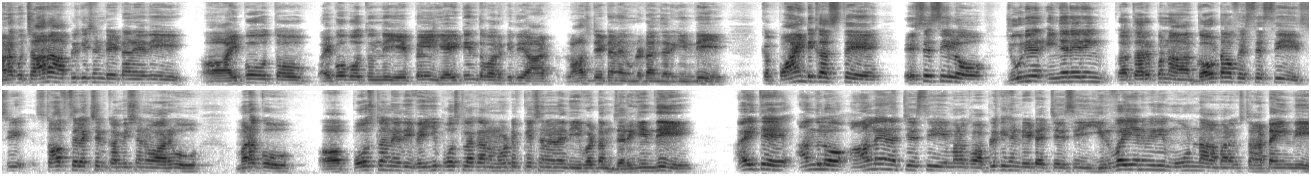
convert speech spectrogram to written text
మనకు చాలా అప్లికేషన్ డేట్ అనేది అయిపోతో అయిపోబోతుంది. ఏప్రిల్ ఎయిటీన్త్ వరకు ఇది లాస్ట్ డేట్ అనేది ఉండడం జరిగింది. ఇక పాయింట్కి వస్తే ఎస్ఎస్సిలో జూనియర్ ఇంజనీరింగ్ తరపున govt of SSC staff selection commission వారు మనకు పోస్ట్ అనేది వెయ్యి పోస్టుల నోటిఫికేషన్ అనేది ఇవ్వడం జరిగింది. అయితే అందులో ఆన్లైన్ వచ్చేసి మనకు అప్లికేషన్ డేట్ వచ్చేసి ఇరవై ఎనిమిది మూడున మనకు స్టార్ట్ అయింది.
